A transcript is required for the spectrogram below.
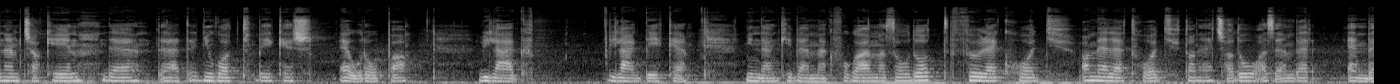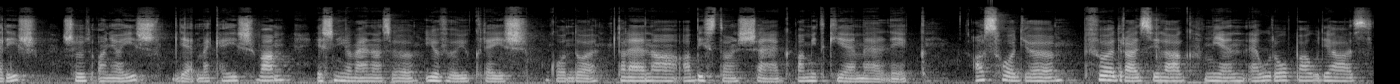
nem csak én, de tehát egy nyugodt, békés Európa, világ, világbéke mindenkiben megfogalmazódott, főleg, hogy amellett, hogy tanácsadó az ember ember is, sőt anya is, gyermeke is van, és nyilván az ő jövőjükre is gondol. Talán a, a biztonság, amit kiemelnék, az, hogy földrajzilag milyen Európa, ugye az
